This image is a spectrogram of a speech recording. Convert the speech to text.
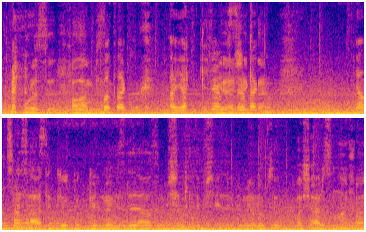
burası falan bizim. Bataklık. Ay ya gülüyorum kusura bakma. Yanlış Neyse anlamasın. artık yok yok gülmemiz de lazım bir şekilde bir şeyleri bilmiyorum yoksa baş ağrısından şu an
